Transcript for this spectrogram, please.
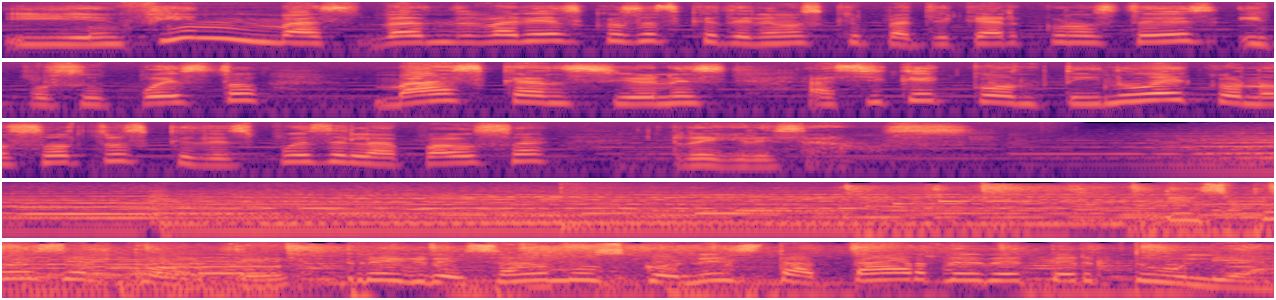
Y en fin, varias cosas que tenemos que platicar con ustedes y por supuesto más canciones. Así que continúe con nosotros que después de la pausa regresamos. Después del corte, regresamos con esta tarde de tertulia.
